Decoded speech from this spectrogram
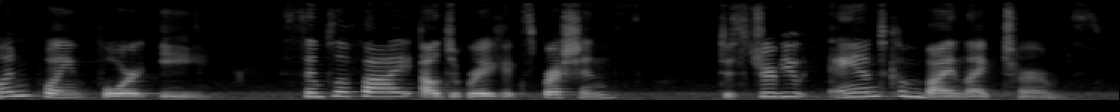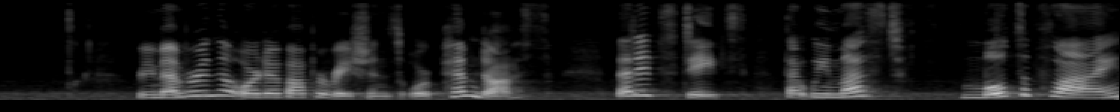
1.4e, simplify algebraic expressions, distribute and combine like terms. Remember in the order of operations, or PEMDAS, that it states that we must multiply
